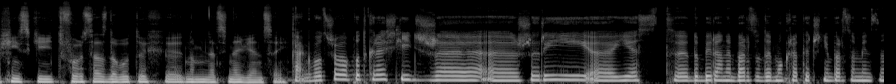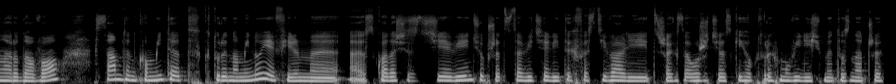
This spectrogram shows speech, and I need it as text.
chiński twórca zdobył tych y, nominacji najwięcej. Tak, bo trzeba podkreślić, że e, jury e, jest dobierane bardzo demokratycznie, bardzo międzynarodowo. Sam ten komitet, który nominuje filmy, e, składa się z dziewięciu przedstawicieli tych festiwali, trzech założycielskich, o których mówiliśmy, to znaczy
